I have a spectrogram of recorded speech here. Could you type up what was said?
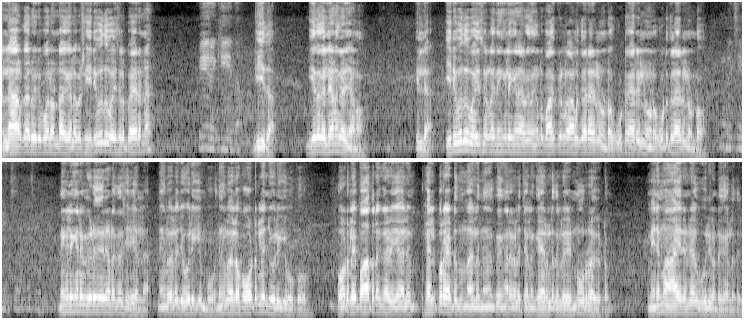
എല്ലാ ആൾക്കാരും ഒരുപോലെ ഉണ്ടാകില്ല പക്ഷെ ഇരുപത് വയസ്സുള്ള പേരെന്നാ? പേര് ഗീത. ഗീത. ഗീത കല്യാണം കഴിഞ്ഞാണോ? ഇല്ല. ഇരുപത് വയസ്സുള്ള നിങ്ങളിങ്ങനെ നടക്കുക നിങ്ങളുടെ ബാക്കിയുള്ള ആൾക്കാരെല്ലാം ഉണ്ടോ? കൂട്ടുകാരെല്ലാം ഉണ്ടോ? കൂട്ടത്തിൽ ആരെങ്കിലും ഉണ്ടോ നിങ്ങളിങ്ങനെ വീട് കയറി നടക്കുന്നത് ശരിയല്ല. നിങ്ങൾ വല്ല ജോലിക്കും പോകും നിങ്ങൾ വല്ല ഹോട്ടലിലും ജോലിക്ക് പോക്കോ? ഹോട്ടലിൽ പാത്രം കഴിയാലും ഹെൽപ്പറായിട്ട് നിന്നാലും നിങ്ങൾക്ക് എങ്ങനെ കളിച്ചാലും കേരളത്തിൽ എണ്ണൂറ് രൂപ കിട്ടും. മിനിമം ആയിരം രൂപ കൂലിയുണ്ട് കേരളത്തിൽ.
